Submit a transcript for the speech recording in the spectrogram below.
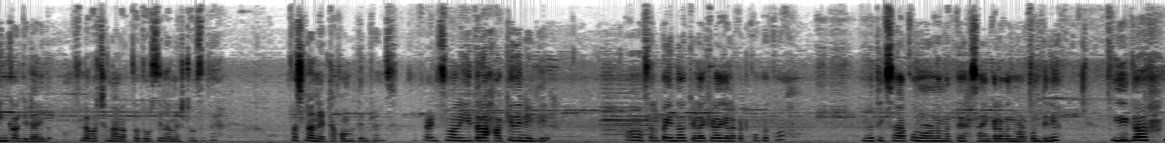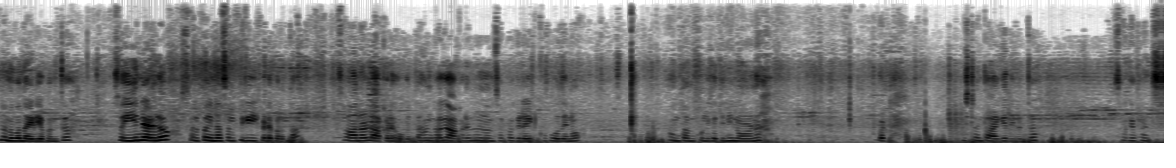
ವಿಂಕ ಗಿಡ ಇದು. ಫ್ಲವರ್ ಚೆನ್ನಾಗಿ ಆಗ್ತಾವೆ ತೋರಿಸಿ ನಾನು ಎಷ್ಟು ಅನಿಸುತ್ತೆ. ಫಸ್ಟ್ ನಾನು ನೆಟ್ ಹಾಕೊಂಡ್ಬಿಡ್ತೀನಿ ಫ್ರೆಂಡ್ಸ್ ಫ್ರೆಂಡ್ಸ್ ನಾನು ಈ ಥರ ಹಾಕಿದ್ದೀನಿ ಇಲ್ಲಿ. ಸ್ವಲ್ಪ ಇನ್ನೂ ಕೆಳಗೆ ಕೆಳಗೆಲ್ಲ ಕಟ್ಕೋಬೇಕು. ಇವತ್ತಿಗೆ ಸಾಕು, ನೋಡೋಣ ಮತ್ತೆ ಸಾಯಂಕಾಲ ಬಂದು ಮಾಡ್ಕೊತೀನಿ. ಈಗ ನನಗೊಂದು ಐಡಿಯಾ ಬಂತು. ಸೊ ಈ ನೆರಳು ಸ್ವಲ್ಪ ಇನ್ನೂ ಸ್ವಲ್ಪ ಈ ಕಡೆ ಬರುತ್ತಾ? ಸೊ ಆ ನೆರಳು ಆ ಕಡೆ ಹೋಗುತ್ತೆ? ಹಾಗಾಗಿ ಆ ಕಡೆನೂ ನಾನು ಸ್ವಲ್ಪ ಗಿಡ ಇಟ್ಕೋಬೋದೇನೋ ಅಂತ ಅಂದ್ಕೊಲಿಕತ್ತೀನಿ ನೋಡೋಣ. ಬಟ್ ಇಷ್ಟಂತ ಆಗ್ಯದ ಇವತ್ತು ಸೊ ಓಕೆ ಫ್ರೆಂಡ್ಸ್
